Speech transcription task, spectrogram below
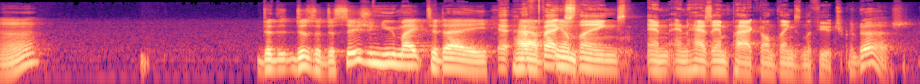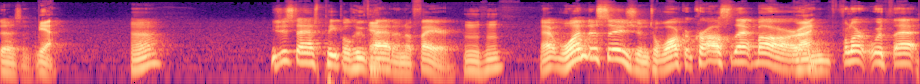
Huh? Does a decision you make today it have affects im- things and, and has impact on things in the future. It does, doesn't it? Yeah. Huh? You just ask people who've Yeah. had an affair. Mm-hmm. That one decision to walk across that bar Right. and flirt with that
